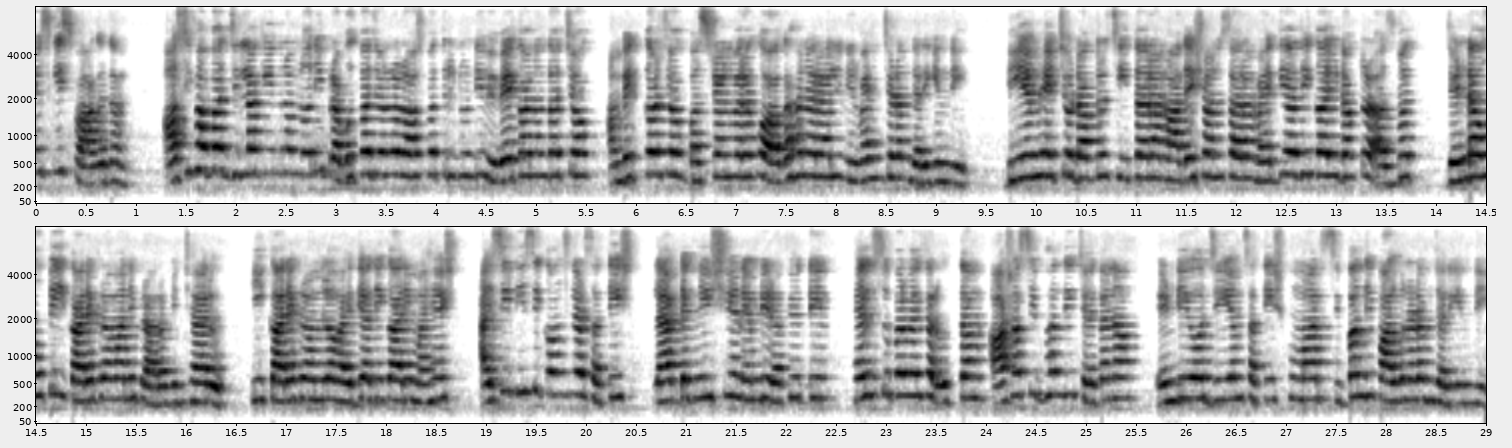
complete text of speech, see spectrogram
న్యూస్కి స్వాగతం. ఆసిఫాబాద్ జిల్లా కేంద్రంలోని ప్రభుత్వ జనరల్ ఆసుపత్రి నుండి వివేకానంద చౌక్ అంబేద్కర్ చౌక్ బస్ స్టాండ్ వరకు అవగాహన ర్యాలీ నిర్వహించడం జరిగింది. డిఎంహెచ్ఓ డాక్టర్ సీతారాం ఆదేశానుసారం వైద్యాధికారి డాక్టర్ అజ్మత్ జెండా ఊపి ఈ కార్యక్రమాన్ని ప్రారంభించారు. ఈ కార్యక్రమంలో వైద్యాధికారి Mahesh ICTC counsellor Satish lab technician MD Rafiuddin health supervisor Uttam ASHA సిబ్బంది చేతన ఎన్డిఓ జిఎం సతీష్ కుమార్ సిబ్బంది పాల్గొనడం జరిగింది.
